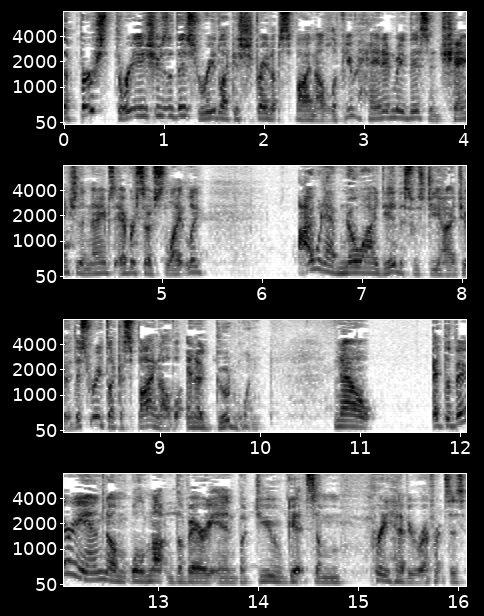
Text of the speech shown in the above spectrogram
The first three issues of this read like a straight up spy novel. If you handed me this and changed the names ever so slightly, I would have no idea this was G.I. Joe. This reads like a spy novel and a good one. Now, at the very end, um, well, not the very end, but you get some pretty heavy references.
